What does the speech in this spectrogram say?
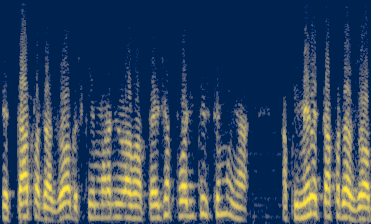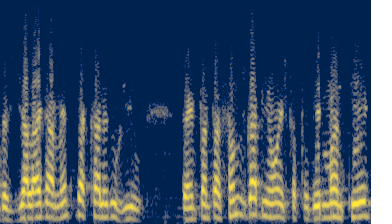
etapa das obras, quem mora no Lava Pés já pode testemunhar. A primeira etapa das obras de alargamento da calha do rio, da implantação dos gabiões para poder manter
